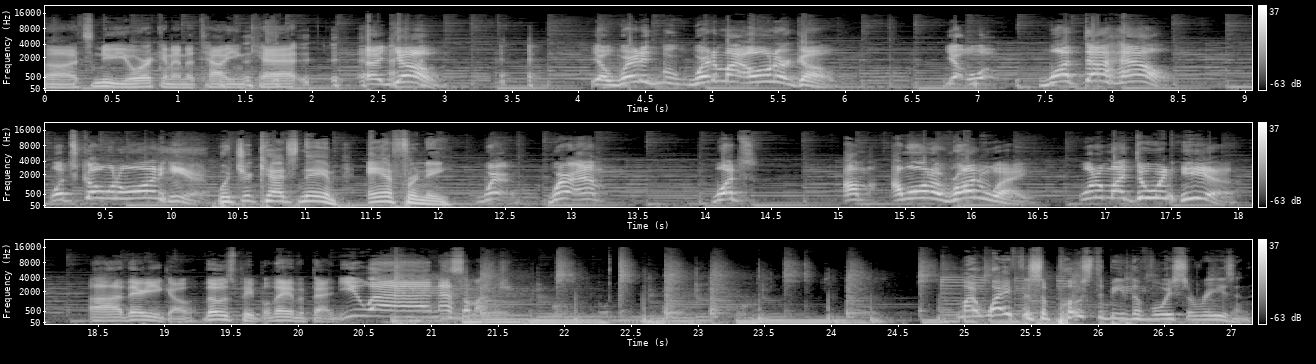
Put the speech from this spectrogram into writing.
Uh, it's New York and an Italian cat. uh, yo, yo, where did where did my owner go? Yo, wh- what the hell? What's going on here? What's your cat's name? Anthony. Where where am? What's? I'm I'm on a runway. What am I doing here? Uh, there you go. Those people, they have it bad. You, uh, not so much. My wife is supposed to be the voice of reason.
